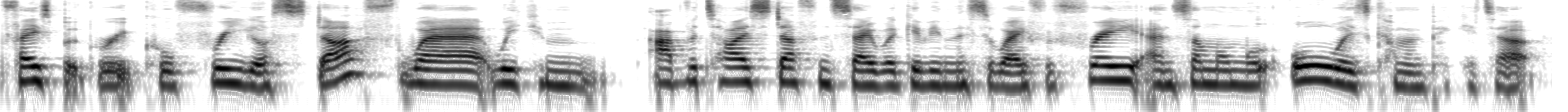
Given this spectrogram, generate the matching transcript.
Facebook group called Free Your Stuff, where we can advertise stuff and say we're giving this away for free, and someone will always come and pick it up.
